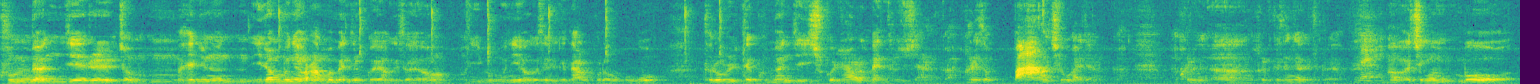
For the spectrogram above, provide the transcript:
군 면제를 좀 음, 해주는 음, 이런 분양을 한번 만들 거예요 여기서요. 어, 이 부분이 여기서 이렇게 나올 거라고 보고 들어올 때 군 면제 이슈거리를 하나 만들어주지 않을까. 그래서 빵 치고 가지 않을까. 아, 그런, 아, 그렇게 생각이 들어요. 네. 어, 지금 뭐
